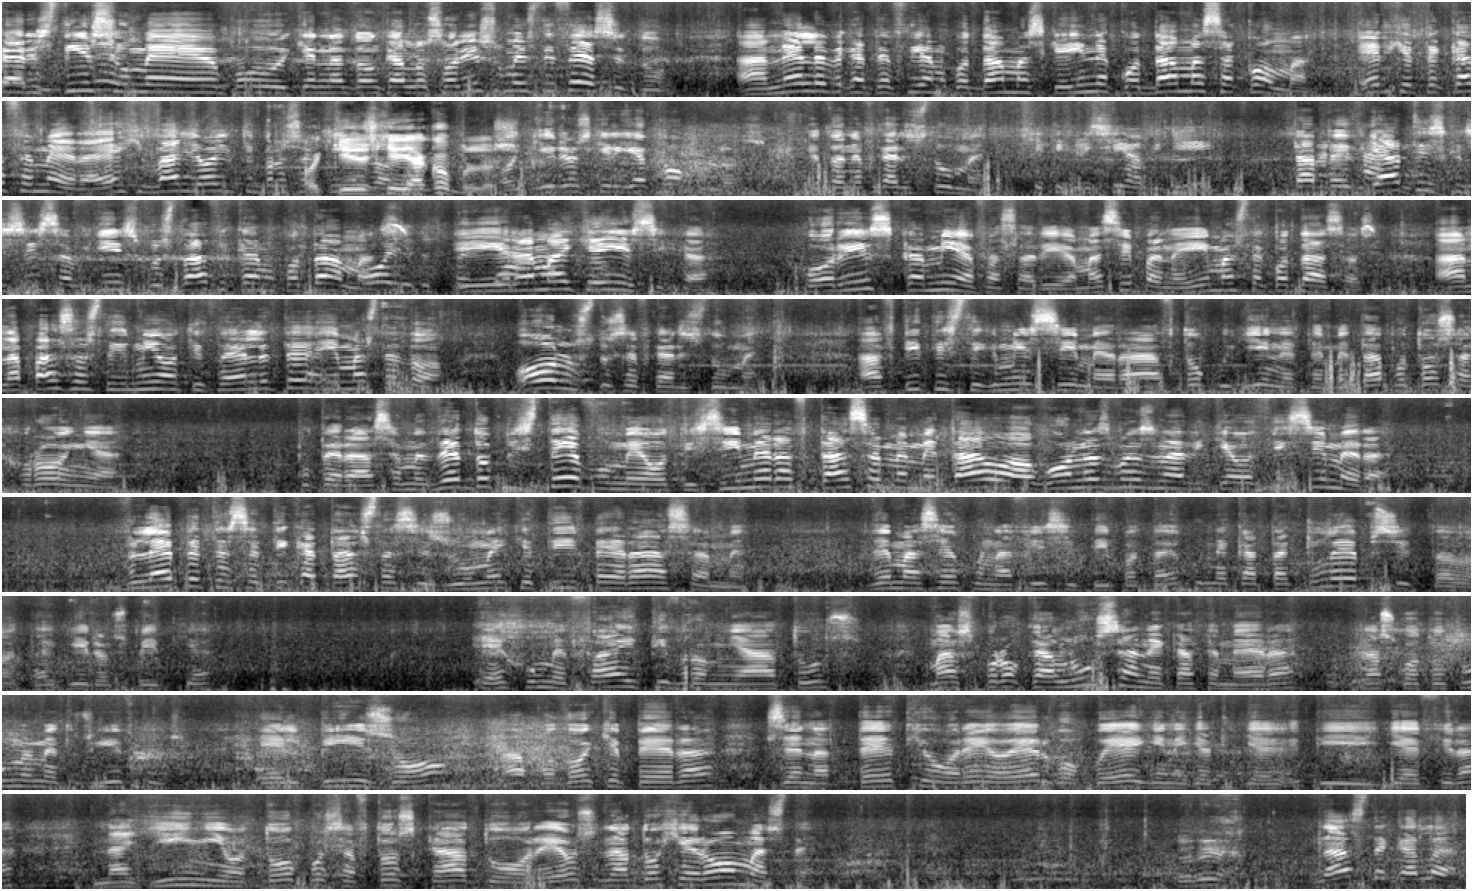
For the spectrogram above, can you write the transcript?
ευχαριστήσουμε που, και να τον καλωσορίσουμε στη θέση του. Ανέλαβε κατευθείαν κοντά μας και είναι κοντά μας ακόμα. Έρχεται κάθε μέρα, έχει βάλει όλη την προσοχή. Ο κύριος εδώ. Κυριακόπουλος. Ο κύριος Κυριακόπουλος και τον ευχαριστούμε. Και τη Χρυσή Αυγή. Τα παιδιά της Χρυσής Αυγής που στάθηκαν κοντά μας, Όλοι τους παιδιά ήρεμα μας. και ήσυχα, χωρίς καμία φασαρία. Μας είπανε είμαστε κοντά σας. Ανά πάσα στιγμή ό,τι θέλετε είμαστε εδώ. Όλους τους ευχαριστούμε. Αυτή τη στιγμή σήμερα, αυτό που γίνεται μετά από τόσα χρόνια που περάσαμε, δεν το πιστεύουμε ότι σήμερα φτάσαμε μετά ο αγώνας μας να δικαιωθεί σήμερα. Βλέπετε σε τι κατάσταση ζούμε και τι περάσαμε. Δεν μας έχουν αφήσει τίποτα, έχουν κατακλέψει τα, τα γύρω σπίτια. Έχουμε φάει τη βρωμιά τους, μας προκαλούσανε κάθε μέρα να σκοτωθούμε με τους γύφτους. Ελπίζω από εδώ και πέρα σε ένα τέτοιο ωραίο έργο που έγινε για τη, γε- τη γέφυρα να γίνει ο τόπος αυτός κάτω ωραίος, να το χαιρόμαστε. Ωραία. Να είστε καλά.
